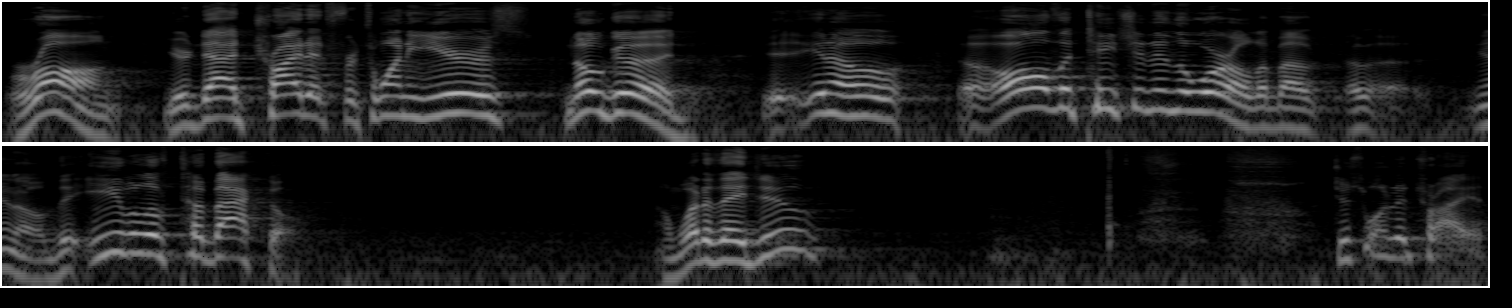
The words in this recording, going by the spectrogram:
wrong. Your dad tried it for 20 years, no good. You know, all the teaching in the world about uh, you know, the evil of tobacco. And what do they do? Just want to try it.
